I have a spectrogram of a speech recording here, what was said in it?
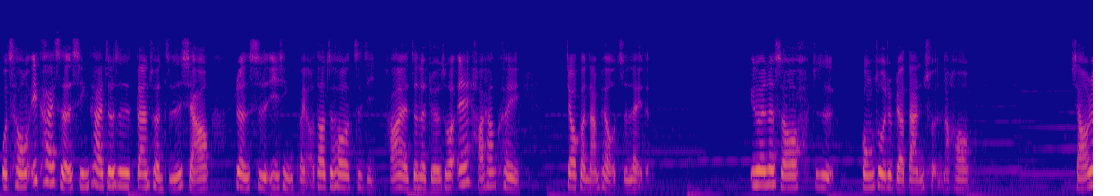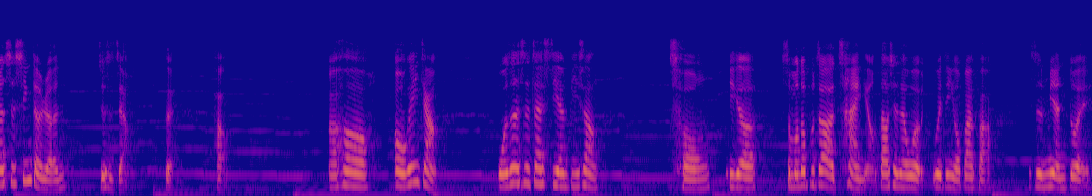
我从一开始的心态就是单纯只是想要认识异性朋友，到最后自己好像也真的觉得说，哎，好像可以交个男朋友之类的，因为那时候就是。工作就比较单纯，然后想要认识新的人，就是这样。对，好，然后哦，我跟你讲，我真的是在 CMB 上从一个什么都不知道的菜鸟，到现在我我已经有办法，就是面对，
